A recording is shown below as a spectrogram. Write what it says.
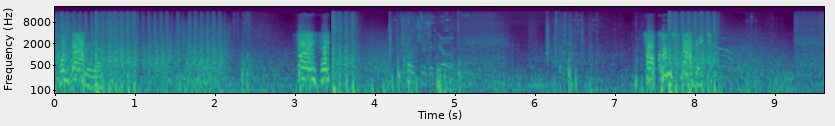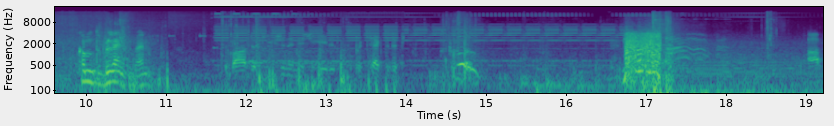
Come down here. Five feet. Coaches a go. So come static. Come to blend, man. The bomb diffusion initiated. Protect the def- Op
